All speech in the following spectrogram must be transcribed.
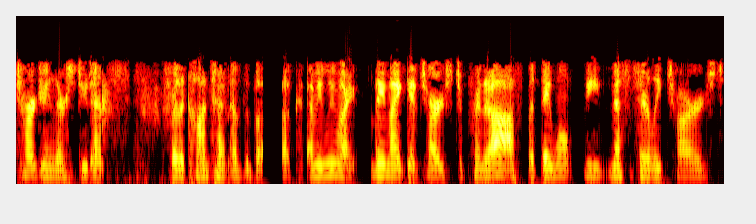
charging their students for the content of the book. I mean, we might they might get charged to print it off, but they won't be necessarily charged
